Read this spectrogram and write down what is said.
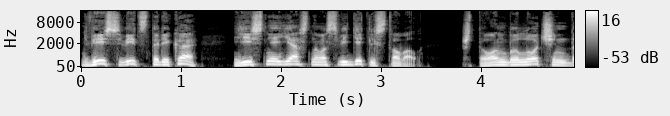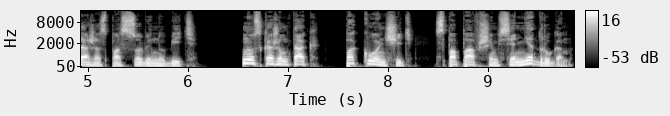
Весь вид старика яснее ясного свидетельствовал, что он был очень даже способен убить. Ну, скажем так, покончить с попавшимся недругом,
